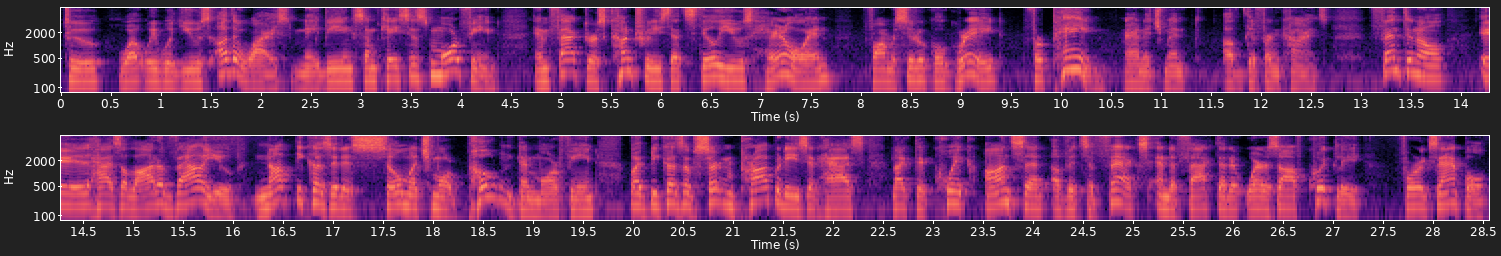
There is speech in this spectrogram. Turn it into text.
to what we would use otherwise, maybe in some cases morphine. In fact, there's countries that still use heroin, pharmaceutical grade, for pain management of different kinds. Fentanyl it has a lot of value, not because it is so much more potent than morphine, but because of certain properties it has, like the quick onset of its effects and the fact that it wears off quickly. For example,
